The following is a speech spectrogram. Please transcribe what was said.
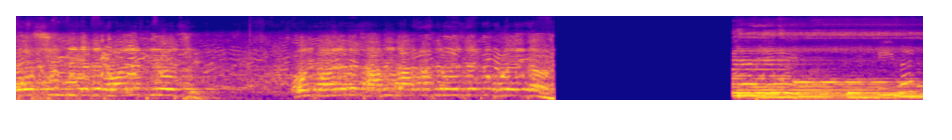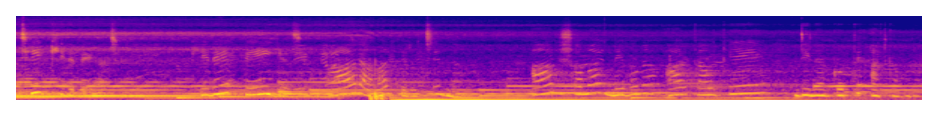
পশ্চিম দিকে যে রয়েছে, ওই টয়লেটের চাবি কাছে রয়েছে একটু ঘুরে দিতে হবে। ঠিক খিদে খিদে পেয়ে গেছে, আর না। আর সময় নেব না, আর কাউকে ডিনার করতে আটকাবো না।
